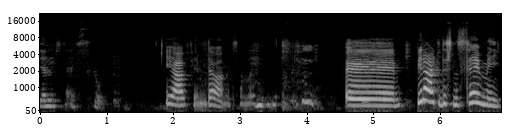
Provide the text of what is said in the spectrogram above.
Canım istedi sıkıldı. İyi aferin devam et sen böyle. Ee, bir arkadaşını sevmeyi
